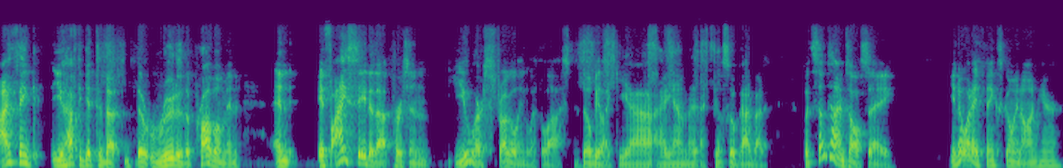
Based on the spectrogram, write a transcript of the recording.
I think you have to get to the the root of the problem. And and if I say to that person, you are struggling with lust, they'll be like, Yeah, I am. I feel so bad about it. But sometimes I'll say, you know what I think's going on here?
